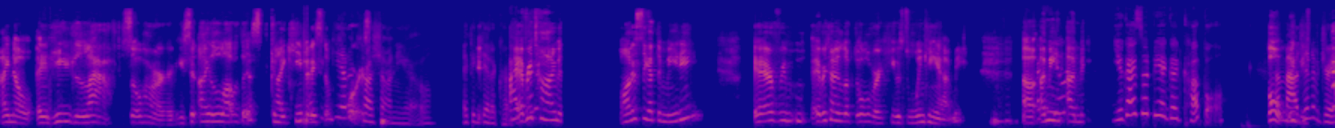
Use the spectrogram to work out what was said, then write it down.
I know. And he laughed so hard. He said, "I love this. Can I keep it?" I I said, think "Of he had a crush on you. I think he had a crush. Every time honestly at the meeting every every time i looked over he was winking at me uh, I i, mean feel i mean you guys would be a good couple. oh Imagine if Drake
